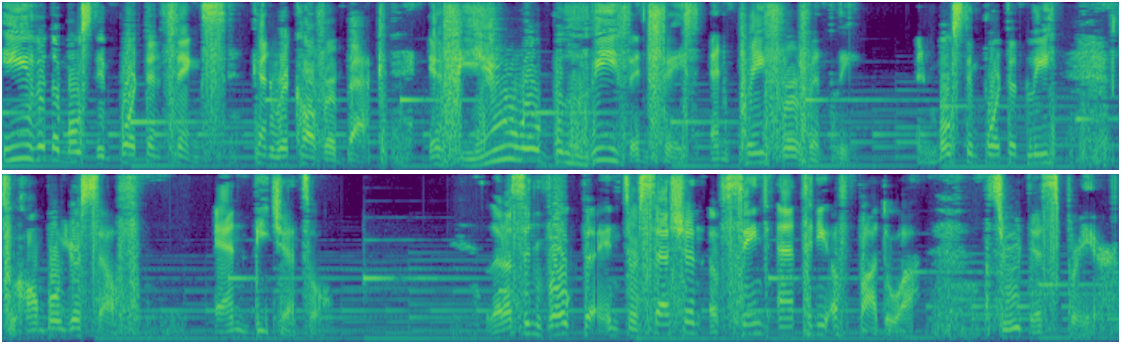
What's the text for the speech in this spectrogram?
even the most important things can recover back if you will believe in faith and pray fervently, and most importantly, to humble yourself and be gentle. Let us invoke the intercession of Saint Anthony of Padua through this prayer.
